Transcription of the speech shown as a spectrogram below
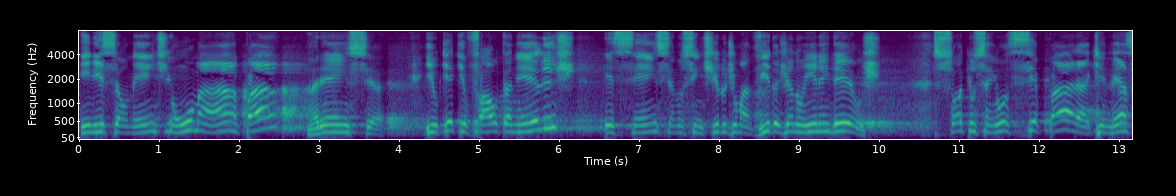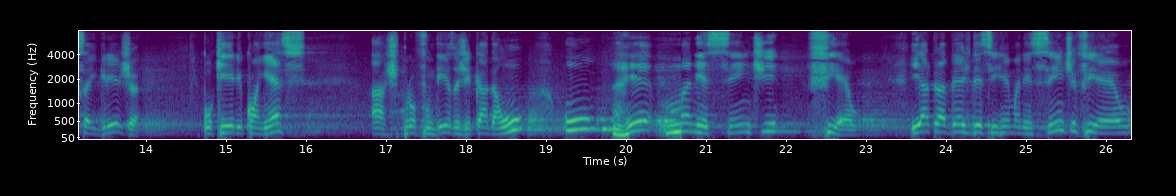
Inicialmente, uma aparência. E o que que falta neles? Essência no sentido de uma vida genuína em Deus. Só que o Senhor separa aqui nessa igreja, porque Ele conhece as profundezas de cada um, um remanescente fiel. E através desse remanescente fiel,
